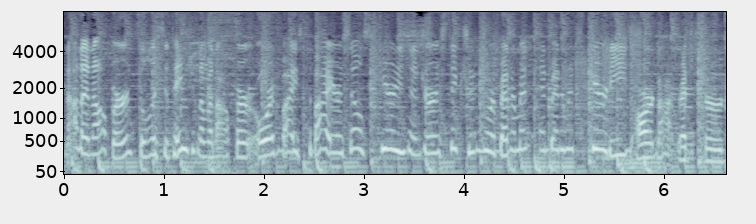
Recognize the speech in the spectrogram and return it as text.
Not an offer, solicitation of an offer, or advice to buy or sell securities in jurisdictions where Betterment and Betterment Securities are not registered.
